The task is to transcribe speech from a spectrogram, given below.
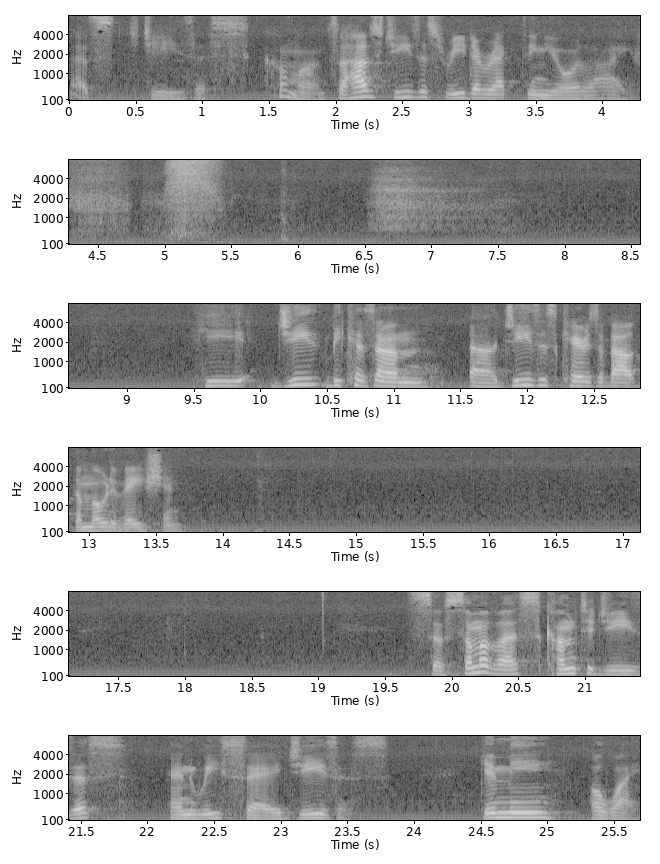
That's Jesus. Come on. So, how's Jesus redirecting your life? He, because um, uh, Jesus cares about the motivation. So some of us come to Jesus and we say, Jesus, give me a wife.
